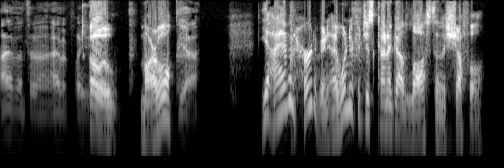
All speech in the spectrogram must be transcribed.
I haven't, uh, I haven't played. Oh, Marvel. Yeah. Yeah, I haven't heard of it. I wonder if it just kind of got lost in the shuffle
